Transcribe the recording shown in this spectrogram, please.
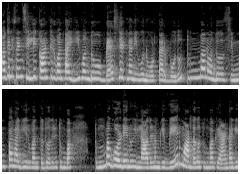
ಹಾಗೆಯೇ ಫ್ರೆಂಡ್ಸ್ ಇಲ್ಲಿ ಕಾಣ್ತಿರುವಂಥ ಈ ಒಂದು ಬ್ರೇಸ್ಲೆಟ್ನ ನೀವು ನೋಡ್ತಾ ಇರ್ಬೋದು. ತುಂಬಾ ಒಂದು ಸಿಂಪಲ್ ಆಗಿ ಇರುವಂಥದ್ದು ಅಂದರೆ ತುಂಬ ತುಂಬ ಗೋಲ್ಡ್ ಏನೂ ಇಲ್ಲ. ಆದರೆ ನಮಗೆ ವೇರ್ ಮಾಡಿದಾಗ ತುಂಬ ಗ್ರ್ಯಾಂಡಾಗಿ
